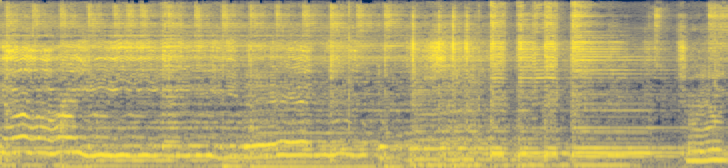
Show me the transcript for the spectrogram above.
yoi đến tục nhà trời ơi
